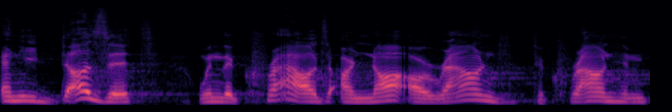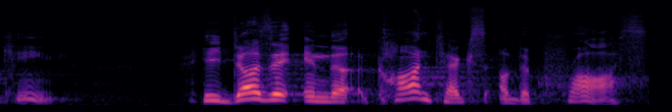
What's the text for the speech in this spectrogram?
And he does it when the crowds are not around to crown him king. He does it in the context of the cross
